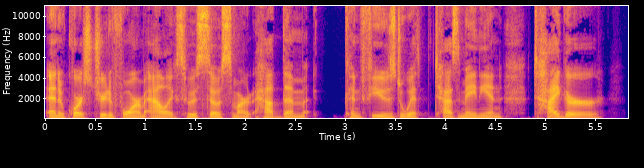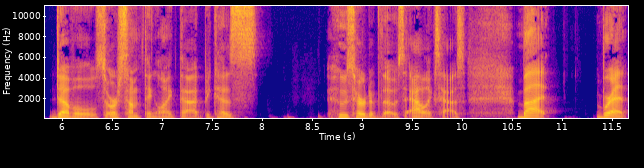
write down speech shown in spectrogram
And of course, true to form, Alex, who is so smart, had them confused with Tasmanian tiger devils or something like that because who's heard of those? Alex has. But Brent,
